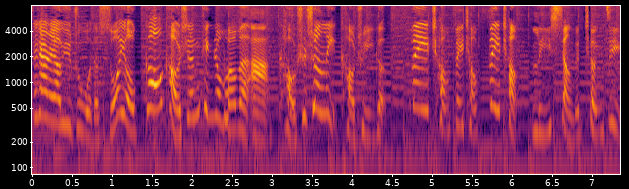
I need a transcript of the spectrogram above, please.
在这儿呢，要预祝我的所有高考生听众朋友们啊，考试顺利，考出一个非常非常非常理想的成绩。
